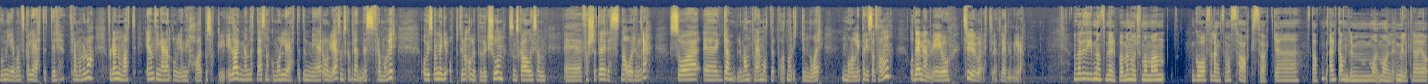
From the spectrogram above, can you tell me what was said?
hvor mye man skal lete etter framover nå. For det er noe med at Én ting er den oljen vi har på sokkel i dag, men dette er snakk om å lete etter mer olje som skal brennes framover. Og hvis man legger opp til en oljeproduksjon som skal liksom, eh, fortsette resten av århundret, så eh, gambler man på en måte på at man ikke når målene i Parisavtalen. Og det mener vi jo truer vår rett til et levende miljø. Og så er det sikkert noen som lurer på, men hvorfor må man gå så langt som å saksøke staten? Er det ikke andre muligheter å,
